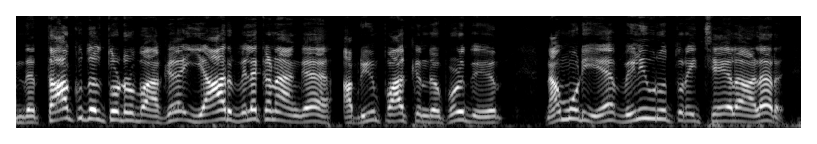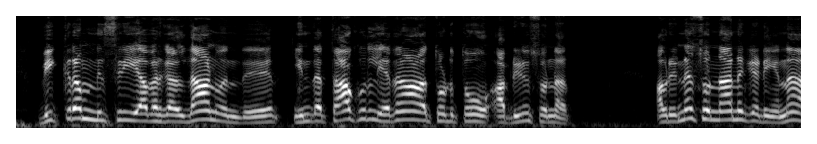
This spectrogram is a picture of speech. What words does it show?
இந்த தாக்குதல் தொடர்பாக யார் விளக்குனாங்க அப்படின்னு பார்க்கின்ற பொழுது நம்முடைய வெளியுறவுத்துறை செயலாளர் விக்ரம் மிஸ்ரி அவர்கள் தான் வந்து இந்த தாக்குதல் எதனால் தொடுத்தோம் அப்படின்னு சொன்னார். அவர் என்ன சொன்னார்னு கேட்டிங்கன்னா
